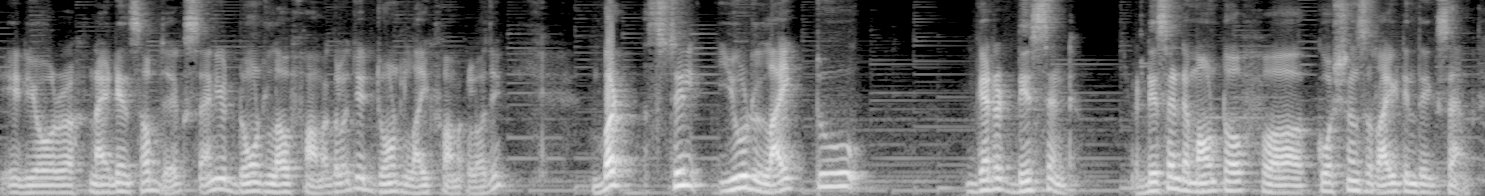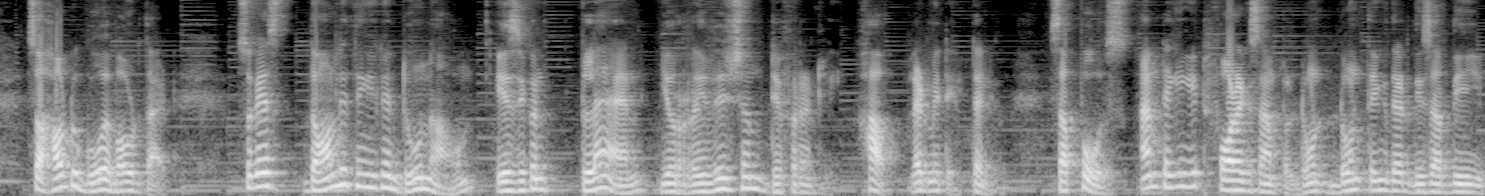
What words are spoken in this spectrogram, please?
in your 19 subjects and you don't love pharmacology, don't like pharmacology, but still you would like to get a decent, a decent amount of uh, questions right in the exam. So how to go about that? So guys, the only thing you can do now is you can plan your revision differently. How? Let me tell you. Suppose I'm taking it for example. Don't don't think that these are the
